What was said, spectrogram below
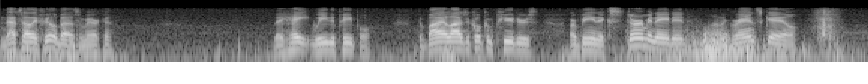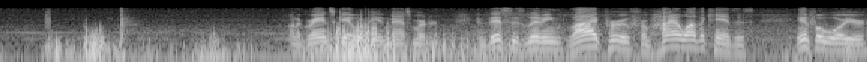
And that's how they feel about us, America. They hate we the people. The biological computers are being exterminated on a grand scale. On a grand scale, we're being mass murdered. And this is living live proof from Hiawatha, Kansas. Info Warrior,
